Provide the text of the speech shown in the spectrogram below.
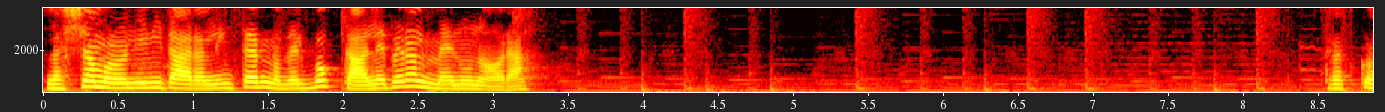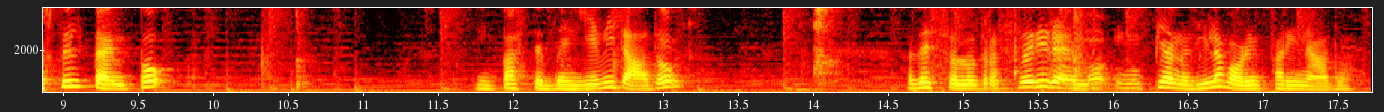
Lasciamolo lievitare all'interno del boccale per almeno un'ora. Trascorso il tempo, l'impasto è ben lievitato, adesso lo trasferiremo in un piano di lavoro infarinato.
